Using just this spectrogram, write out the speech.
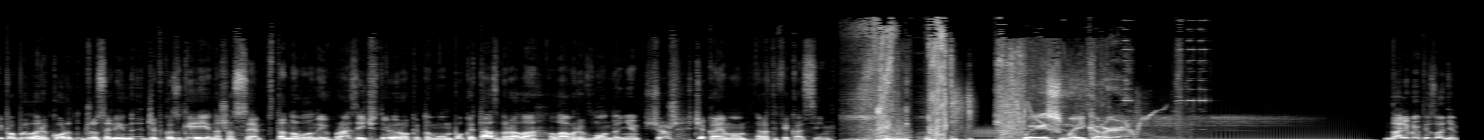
і побила рекорд Джоселін Джепкозгеї на шосе, встановлений в Празі 4 роки тому, поки та збирала лаври в Лондоні. Що ж, чекаємо ратифікації. Пейсмейкери. Далі в епізоді.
